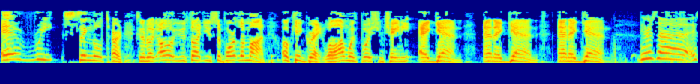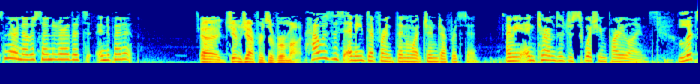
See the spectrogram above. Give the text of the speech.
every single turn. He's going to be like, "Oh, you thought you support Lamont? Okay, great. Well, I'm with Bush and Cheney again and again and again." There's a isn't there another senator that's independent? Uh, Jim Jeffords of Vermont. How is this any different than what Jim Jeffords did? I mean, in terms of just switching party lines. Let's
